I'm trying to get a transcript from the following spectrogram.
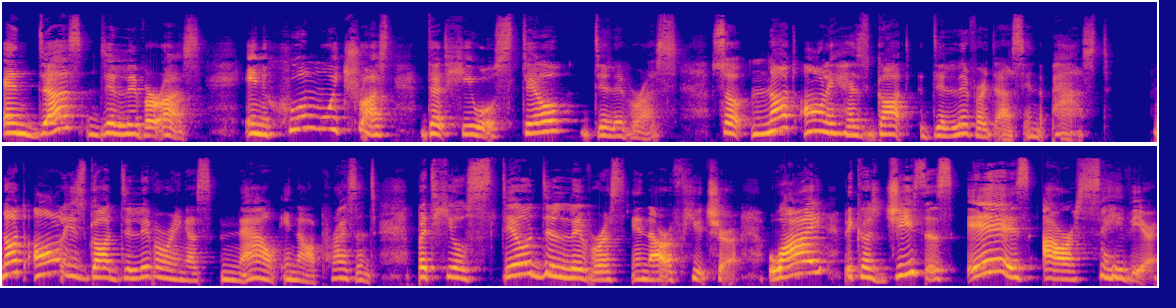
and does deliver us in whom we trust that he will still deliver us. So not only has God delivered us in the past, not only is God delivering us now in our present, but He'll still deliver us in our future. Why? Because Jesus is our Savior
